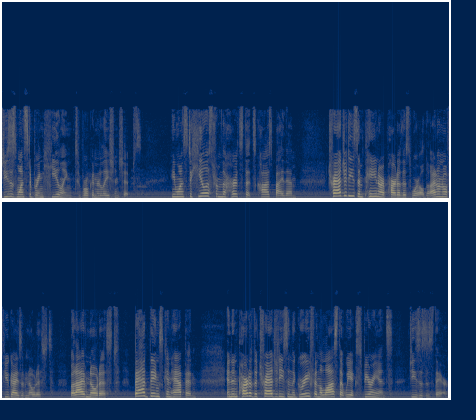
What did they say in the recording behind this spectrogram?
Jesus wants to bring healing to broken relationships. He wants to heal us from the hurts that's caused by them. Tragedies and pain are a part of this world. I don't know if you guys have noticed, but I've noticed. Bad things can happen. And in part of the tragedies and the grief and the loss that we experience, Jesus is there.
